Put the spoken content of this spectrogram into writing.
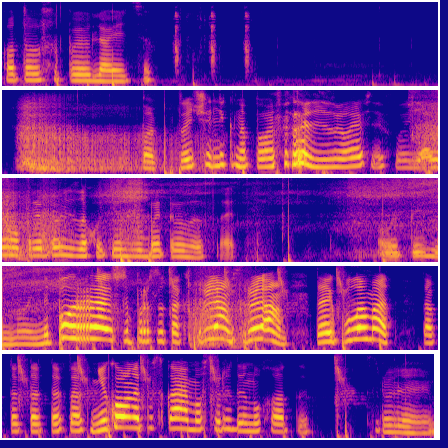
Хото, що появляється. Так, той чоловік, напевно, розживився, що я його прибив і захотів зробити ресет. Але ти зі мною не пограєшся просто так. Стріляємо, стріляємо! Та як кулемет. Так, так, так, так, так. Нікого не пускаємо всередину хати. Стріляємо.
